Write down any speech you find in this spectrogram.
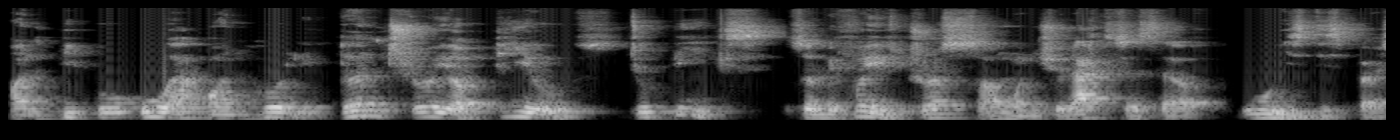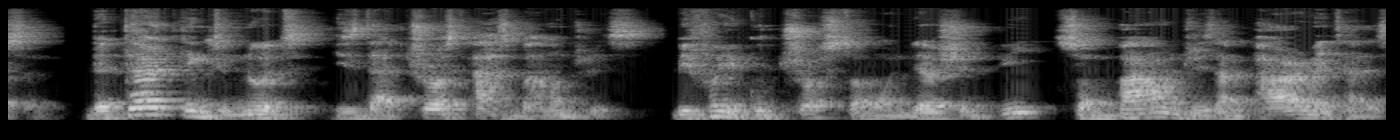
on people who are unholy. Don't throw your pills to pigs. So before you trust someone, you should ask yourself, who is this person? The third thing to note is that trust has boundaries. Before you could trust someone, there should be some boundaries and parameters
